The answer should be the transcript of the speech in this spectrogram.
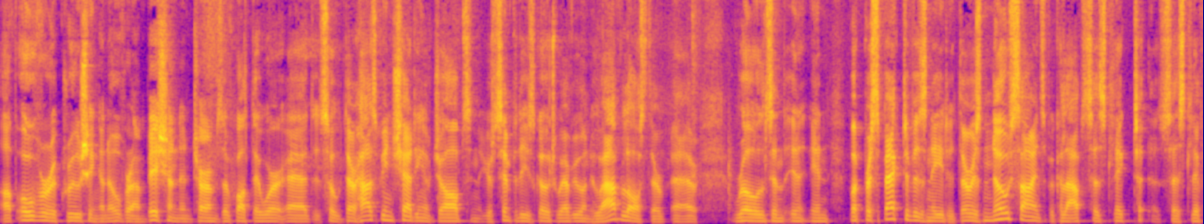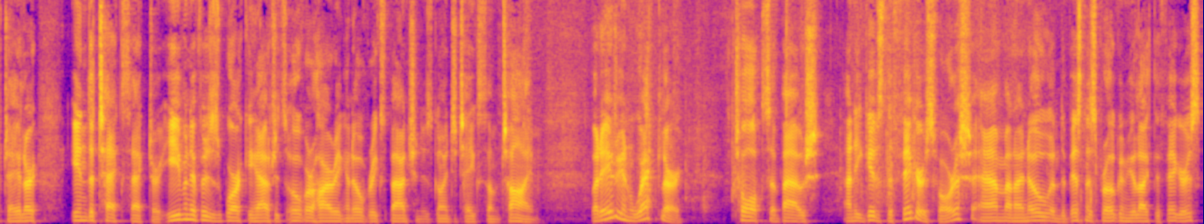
of over recruiting and over ambition in terms of what they were. Uh, so there has been shedding of jobs, and your sympathies go to everyone who have lost their uh, roles. In, in, in but perspective is needed. There is no signs of a collapse, says Cliff, says Cliff Taylor, in the tech sector. Even if it is working out, its overhiring and overexpansion is going to take some time. But Adrian Weckler talks about, and he gives the figures for it. Um, and I know in the business program you like the figures.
